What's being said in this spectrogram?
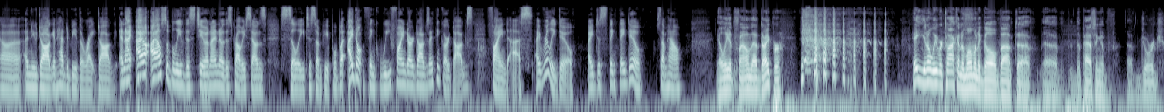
uh, a new dog. It had to be the right dog. And I, I I also believe this too. And I know this probably sounds silly to some people, but I don't think we find our dogs. I think our dogs find us. I really do. I just think they do somehow. Elliott found that diaper. hey, you know, we were talking a moment ago about uh, uh, the passing of, of George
